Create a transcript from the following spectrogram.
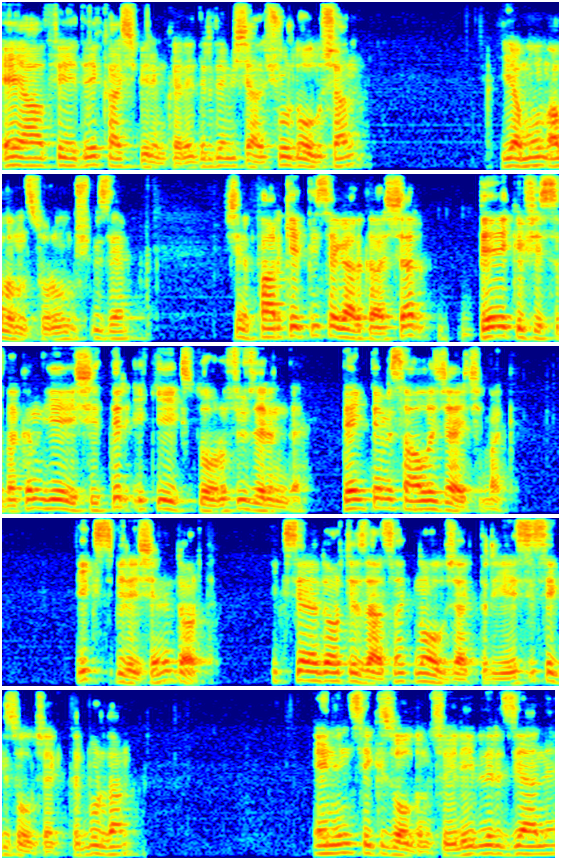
EAFD kaç birim karedir demiş. Yani şurada oluşan yamuğun alanı sorulmuş bize. Şimdi fark ettiysek arkadaşlar B köşesi bakın y eşittir 2x doğrusu üzerinde. Denklemi sağlayacağı için bak. x bileşeni 4. x yerine 4 yazarsak ne olacaktır? y'si 8 olacaktır. Buradan n'in 8 olduğunu söyleyebiliriz yani.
